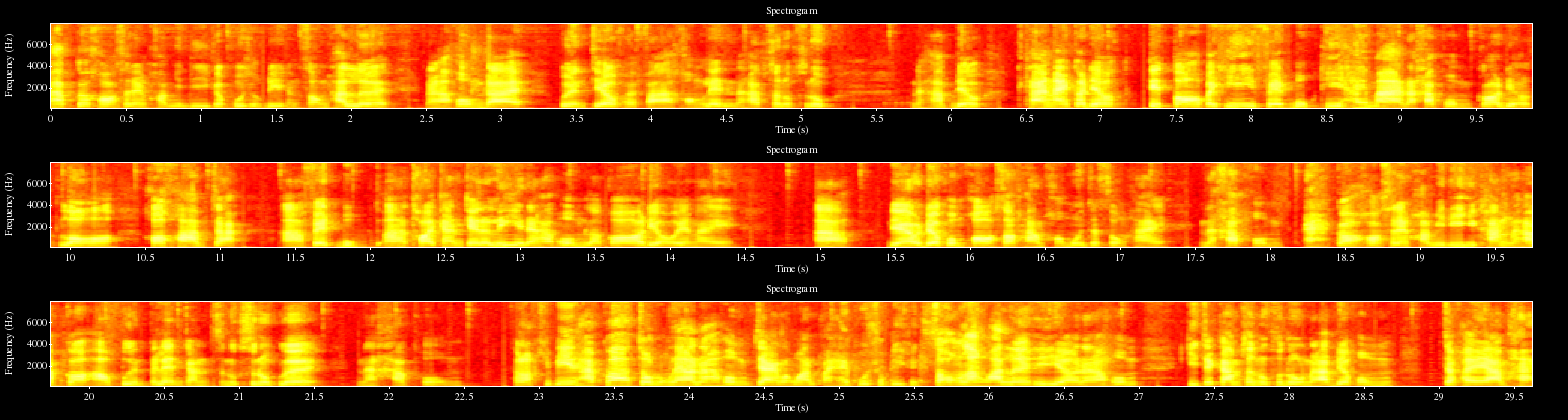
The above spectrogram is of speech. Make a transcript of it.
ครับก็ขอแสดงความยินดีกับผู้โชคดีทั้งสองท่านเลยนะครับผมได้ปืนเจลไฟฟ้าของเล่นนะครับ สนุกสนุก นะครับเดี๋ยวถ้าไงก็เดี๋ยวติดต่อไปที่ Facebook ที่ให้มานะครับผมก็เดี๋ยวรอข้อความจากอ่าเฟซบุ๊กอ่าทอยการแกลเลอรี่นะครับผมแล้วก็เดี๋ยวยังไงอ่าเดี๋ยวเดี๋ยวผมขอสอบถามข้อมูลจะส่งให้นะครับผมอ่ก็ขอแสดงความยินดีอีกครั้งนะครับ ก็เอาปืนไปเล่นกันสนุกสนุกเลยนะครับผมสำหรับคลิปนี้นะครับก็จบลงแล้วนะครับผมแจกรางวัลไปให้ผู้โชคดีถึง 2 รางวัลเลยทีเดียวนะครับผมกิจกรรมสนุกสนุกนะครับเดี๋ยวผมจะพยายามหา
